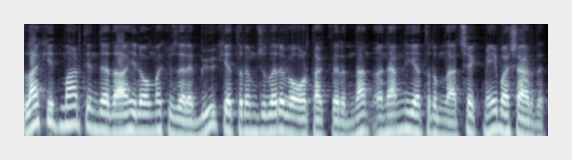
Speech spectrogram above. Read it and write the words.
Lockheed Martin de dahil olmak üzere büyük yatırımcıları ve ortaklarından önemli yatırımlar çekmeyi başardı.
